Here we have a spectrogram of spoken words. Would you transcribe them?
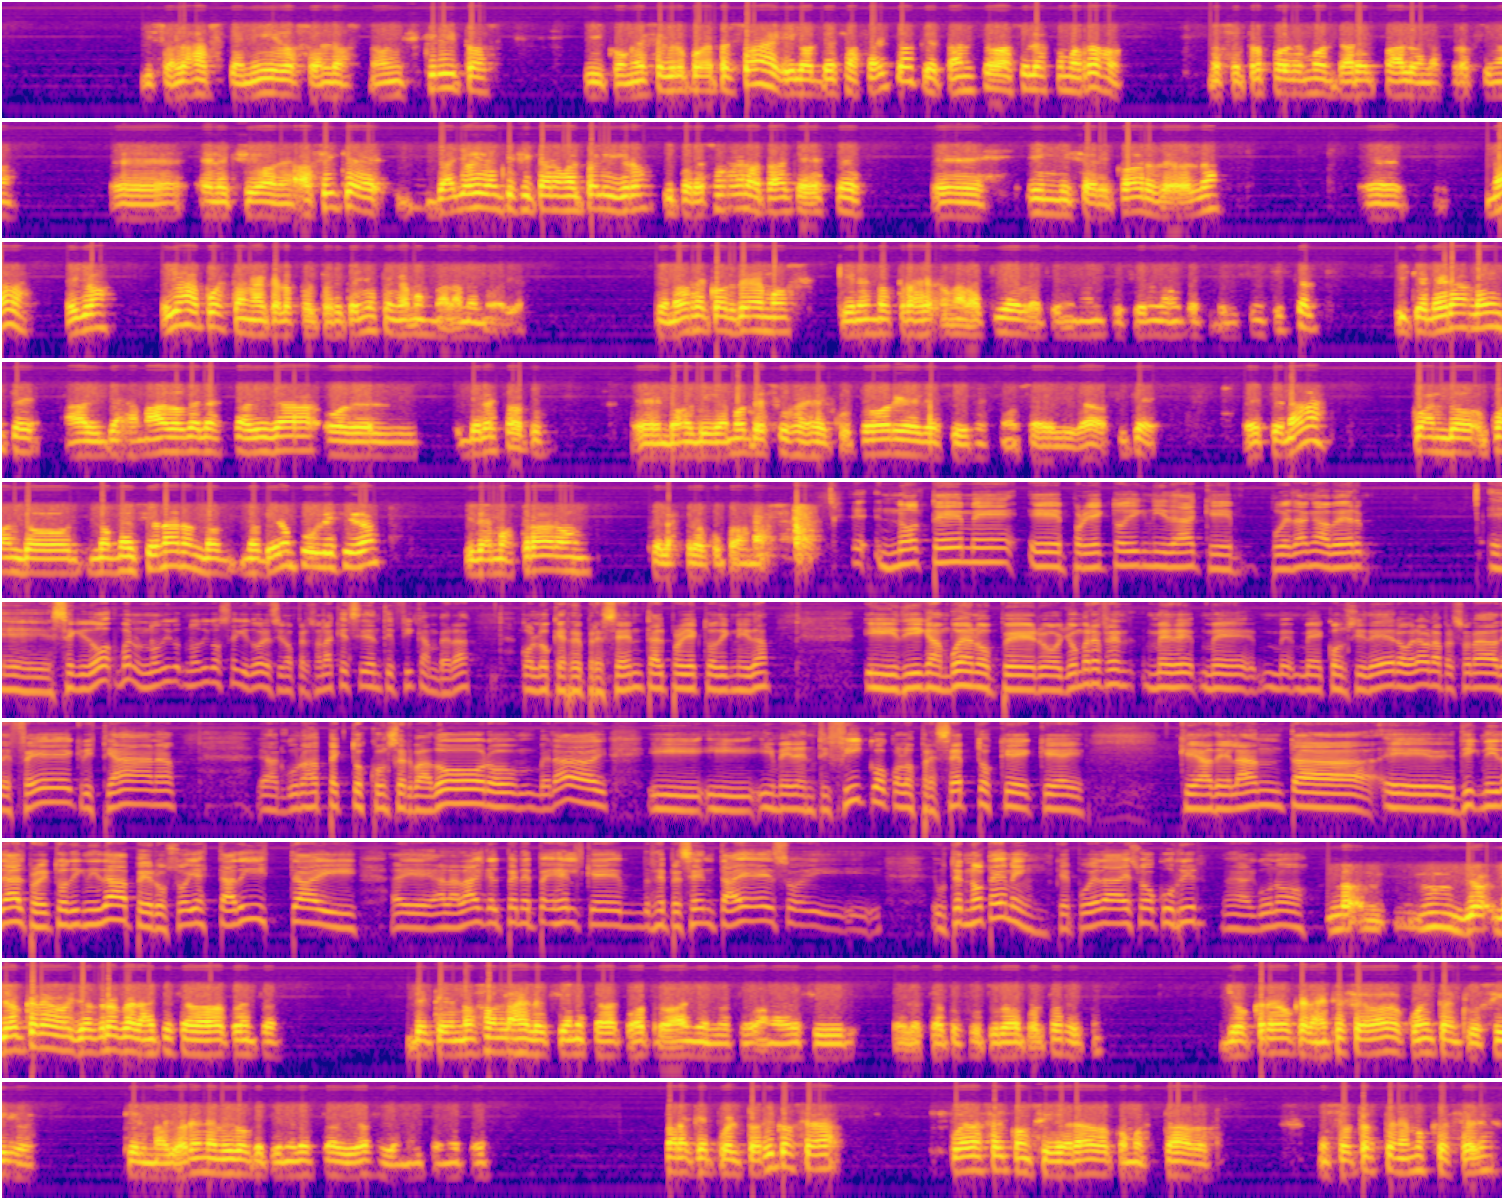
y son los abstenidos, son los no inscritos y con ese grupo de personas y los desafectos que tanto azules como rojos nosotros podemos dar el palo en las próximas eh, elecciones. Así que ya ellos identificaron el peligro y por eso es el ataque este eh, inmisericordia, ¿verdad? Eh, nada, ellos ellos apuestan a que los puertorriqueños tengamos mala memoria, que no recordemos quienes nos trajeron a la quiebra, quienes nos impusieron la Junta de Fiscal, y que meramente al llamado de la estabilidad o del, del estatus eh, nos olvidemos de sus ejecutores y de su responsabilidad. Así que, este nada, cuando, cuando nos mencionaron, nos, dieron publicidad y demostraron que les preocupamos. Eh, ¿No teme eh, Proyecto Dignidad que puedan haber eh, seguidores, bueno, no digo, no digo seguidores, sino personas que se identifican, ¿verdad?, con lo que representa el Proyecto Dignidad y digan, bueno, pero yo me, me, considero ¿verdad? una persona de fe cristiana, algunos aspectos conservador, ¿verdad? Y, me identifico con los preceptos que, que, adelanta eh, Dignidad, el proyecto Dignidad, pero soy estadista y eh, a la larga el PNP es el que representa eso. ¿Usted no temen que pueda eso ocurrir en algunos...? No, yo, yo, creo, yo creo que la gente se ha dado cuenta de que no son las elecciones cada cuatro años las que van a decidir el estatus futuro de Puerto Rico. Yo creo que la gente se ha dado cuenta inclusive que el mayor enemigo que tiene la estabilidad se llama el PNP. Para que Puerto Rico sea pueda ser considerado como Estado, nosotros tenemos que ser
